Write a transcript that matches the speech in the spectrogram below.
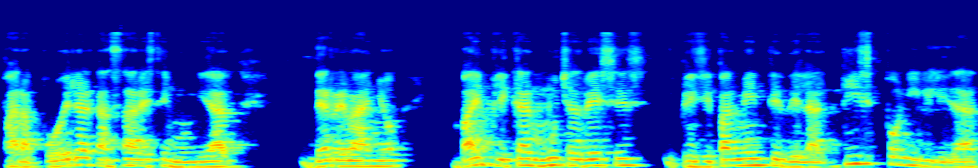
para poder alcanzar esta inmunidad de rebaño va a implicar muchas veces, y principalmente, de la disponibilidad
